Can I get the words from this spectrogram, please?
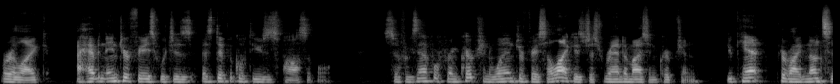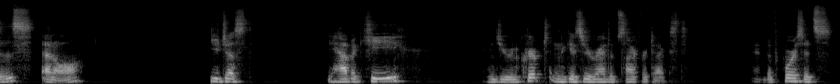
where like I have an interface which is as difficult to use as possible. So for example, for encryption, one interface I like is just randomized encryption. You can't provide nonces at all. You just you have a key and you encrypt and it gives you a random ciphertext. And of course it's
